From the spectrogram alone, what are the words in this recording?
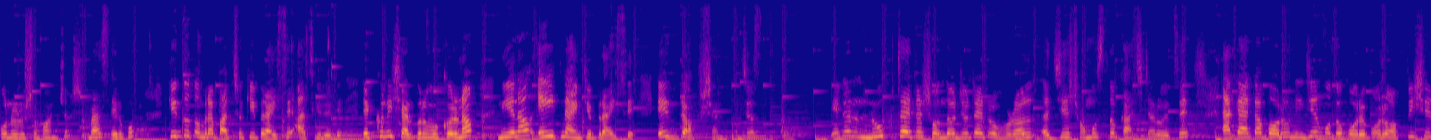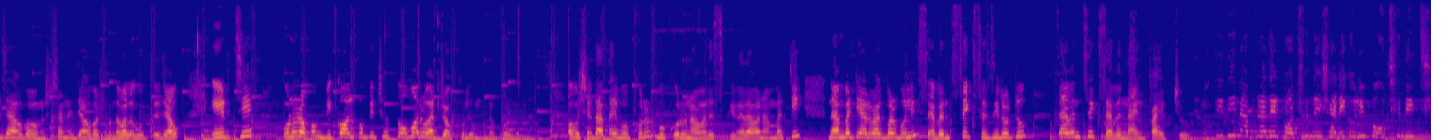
পনেরোশো পঞ্চাশ, ব্যাস এরকম। কিন্তু তোমরা পাচ্ছ কি প্রাইসে আজকে রেটে এক্ষুনি শেয়ার করে বুক করে নাও, নিয়ে নাও এইট নাইনটি প্রাইসে এই অপশন জাস্ট এটার লুকটা এটার সৌন্দর্যটা এটা ওভারঅল যে সমস্ত কাজটা রয়েছে, একা একা পড়ো, নিজের মতো করে পড়ো অফিসে যাও বা অনুষ্ঠানে যাও বা সন্ধ্যাবেলা ঘুরতে যাও, এর চেয়ে কোনো রকম বিকল্প কিছু তোমার ওয়ার্ড্রপ খুলে মনে পড়বে না। অবশ্যই তাড়াতাড়ি বুক করুন বুক করুন আমাদের স্ক্রিনে দেওয়া নাম্বারটি। নাম্বারটি আরও একবার বলি seven six zero two seven six seven nine five two প্রতিদিন আপনাদের পছন্দের শাড়িগুলি পৌঁছে দিচ্ছি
